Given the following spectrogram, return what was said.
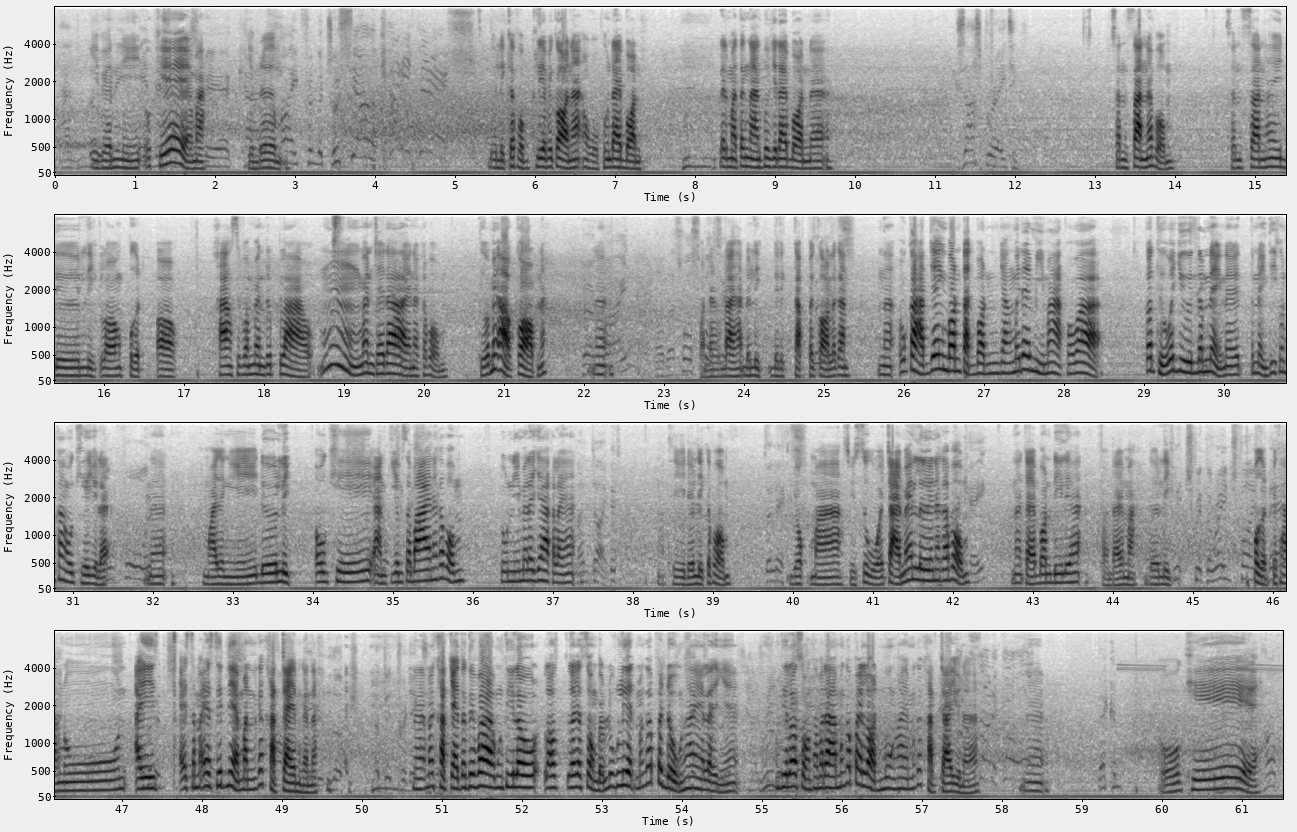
อีเวนต์นี้โอเคมาเกมเริ่มเดลิกครับผมเคลียร์ไปก่อนนะโอ้โหเพิ่งได้บอลเล่นมาตั้งนานเพิ่งจะได้บอลนะสั้นๆนะผม สั้นๆ ให้เดลิกลองเปิดออกข้างซิฟว่าแมนหรือเปล่า อืมแม่นใช้ได้นะครับผม ถือว่าไม่ออกกรอบนะนะก่อนได้ฮะเดลิกเดลิกกลับไปก่อนแล้วกันนะโอกาสแย่งบอลตัดบอลยังไม่ได้มีมาก เพราะว่าก็ถือว่ายืนตำแหน่งในตำแหน่งที่ค่อนข้างโอเคอยู่แล้วนะมาอย่างนี้เดลิกโอเค อ่านเกมสบายนะครับผมตรงนี้ไม่ได้ยากอะไรฮะมาทีเดลิกครับผม ยกมาสวยๆจ่ายแม่นเลยนะครับผม น่าจ่ายบอลดีเลยฮะฝันได้มา เดลิก เปิดไปทางนู้น ไอไอสมาร์ทซิตเนี่ยมันก็ขัดใจเหมือนกันนะนะมันขัดใจตรงที่ว่าบางทีเราเราเราจะส่งแบบลูกเลือดมันก็ไปโด่งให้อะไรอย่างเงี้ย บางทีเราส่งธรรมดา มันก็ไปหลอดม่วงให้ มันก็ขัดใจอยู่นะนะโอเค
